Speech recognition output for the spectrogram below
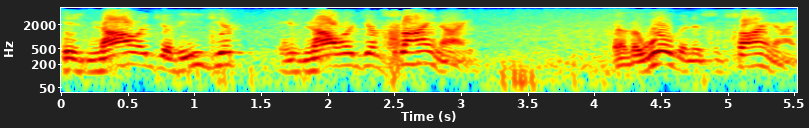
his knowledge of Egypt, his knowledge of Sinai, uh, the wilderness of Sinai.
